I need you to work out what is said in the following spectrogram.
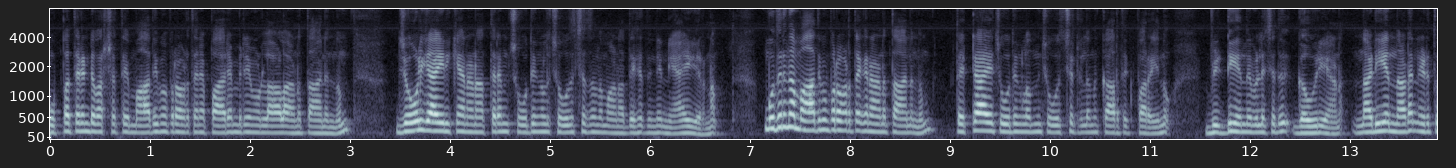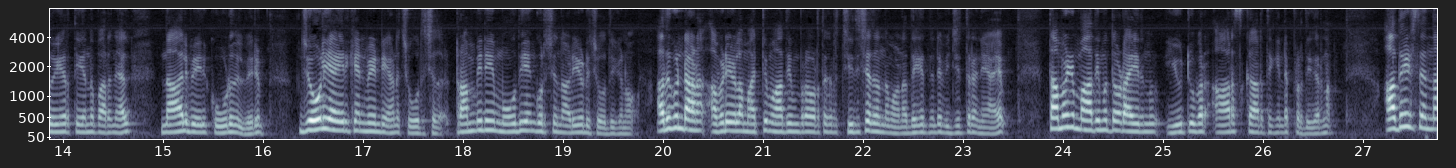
മുപ്പത്തിരണ്ട് വർഷത്തെ മാധ്യമ പ്രവർത്തന പാരമ്പര്യമുള്ള ആളാണ് താനെന്നും ജോലിയായിരിക്കാനാണ് അത്തരം ചോദ്യങ്ങൾ ചോദിച്ചതെന്നുമാണ് അദ്ദേഹത്തിന്റെ ന്യായീകരണം. മുതിർന്ന മാധ്യമപ്രവർത്തകനാണ് താനെന്നും തെറ്റായ ചോദ്യങ്ങളൊന്നും ചോദിച്ചിട്ടില്ലെന്ന് കാർത്തിക് പറയുന്നു. വിഡ്ഡി എന്ന് വിളിച്ചത് ഗൗരിയാണ്. നടിയെ നടൻ എടുത്തുയർത്തിയെന്ന് പറഞ്ഞാൽ നാല് പേര് കൂടുതൽ വരും. ജോളി ജോലിയായിരിക്കാൻ വേണ്ടിയാണ് ചോദിച്ചത്. ട്രംപിനെയും മോദിയെയും കുറിച്ച് നടിയോട് ചോദിക്കണോ? അതുകൊണ്ടാണ് അവിടെയുള്ള മറ്റു മാധ്യമപ്രവർത്തകർ ചിരിച്ചതെന്നുമാണ് അദ്ദേഹത്തിന്റെ വിചിത്ര ന്യായം. തമിഴ് മാധ്യമത്തോടായിരുന്നു യൂട്യൂബർ ആർ എസ് കാർത്തിക്കിന്റെ പ്രതികരണം. അതേഴ്സ് എന്ന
